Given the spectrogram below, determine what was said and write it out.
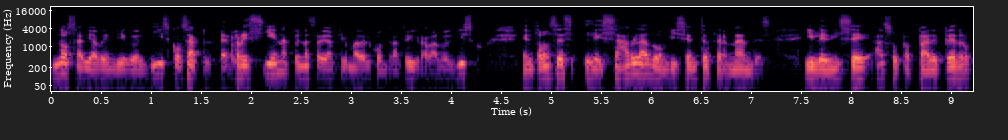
no se había vendido el disco, o sea, recién apenas habían firmado el contrato y grabado el disco. Entonces les habla don Vicente Fernández y le dice a su papá de Pedro,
